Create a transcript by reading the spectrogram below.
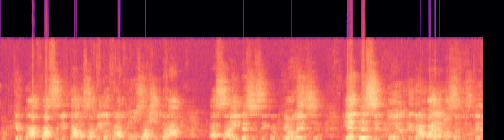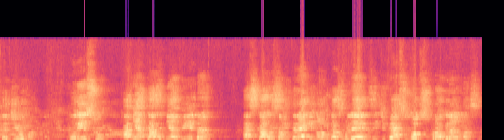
porque para facilitar a nossa vida, para nos ajudar a sair desse ciclo de violência. E é nesse intuito que trabalha a nossa presidenta Dilma por isso, a Minha Casa Minha Vida, as casas são entregues em nome das mulheres e diversos outros programas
